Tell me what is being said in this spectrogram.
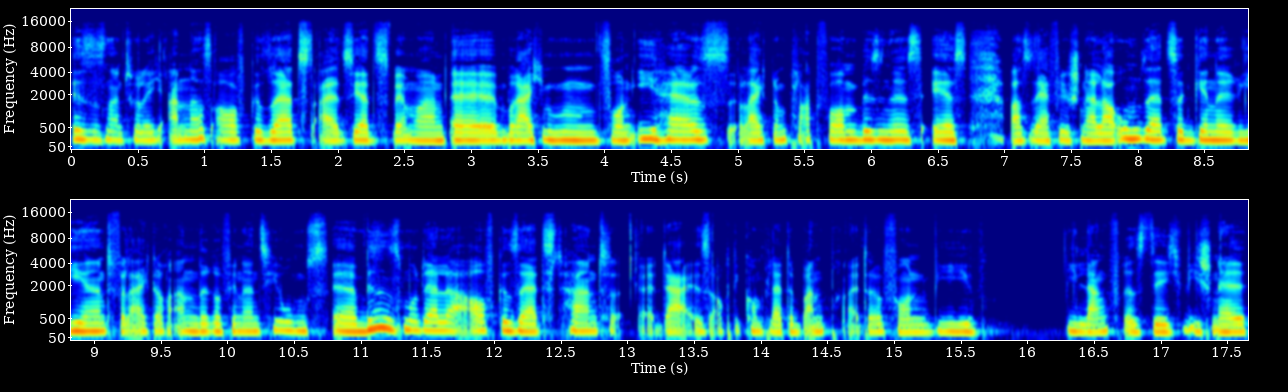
ist es natürlich anders anders aufgesetzt, als jetzt, wenn man äh, im Bereich von E-Health vielleicht ein Plattform-Business ist, was sehr viel schneller Umsätze generiert, vielleicht auch andere Finanzierungs-Businessmodelle äh, aufgesetzt hat. Äh, da ist auch die komplette Bandbreite von wie wie langfristig, wie schnell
